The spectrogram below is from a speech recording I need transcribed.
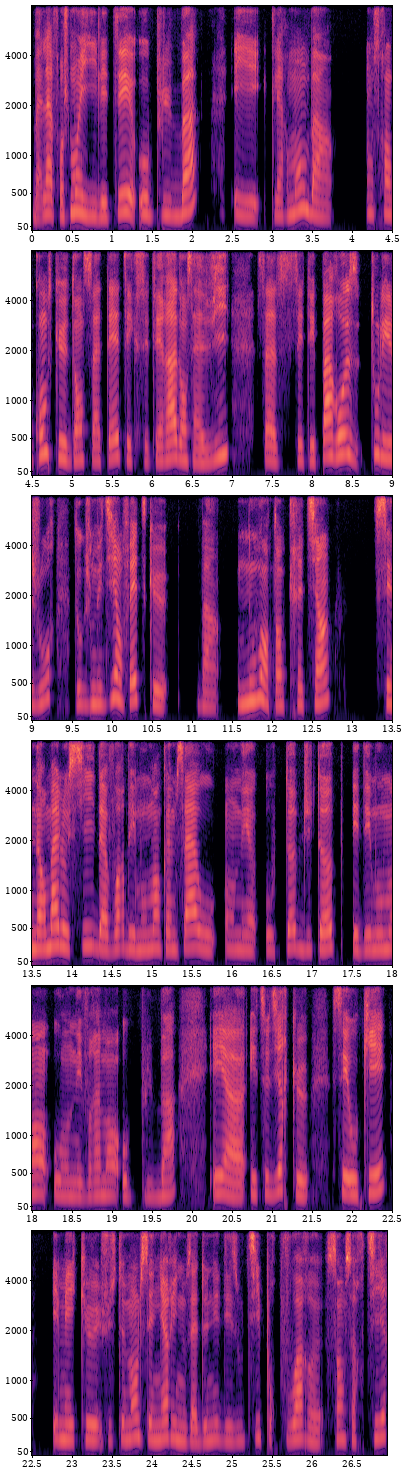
Bah, là, franchement, il était au plus bas et clairement, ben, on se rend compte que dans sa tête, etc., dans sa vie, ça, c'était pas rose tous les jours. Donc je me dis en fait que ben, nous, en tant que chrétiens, c'est normal aussi d'avoir des moments comme ça où on est au top du top et des moments où on est vraiment au plus bas et, euh, et de se dire que c'est OK, mais que justement le Seigneur, il nous a donné des outils pour pouvoir euh, s'en sortir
